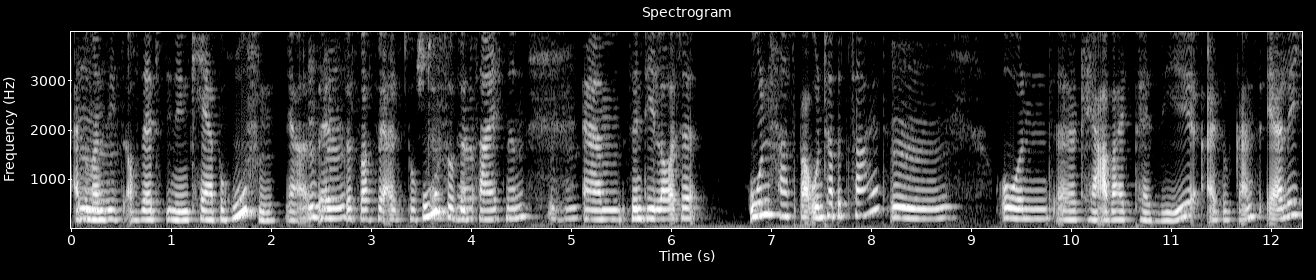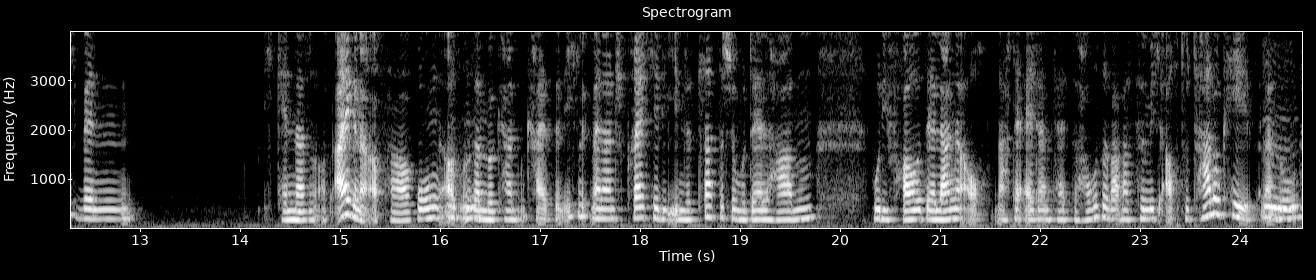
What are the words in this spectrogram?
also mhm. man sieht es auch selbst in den Care-Berufen, ja, mhm. selbst das, was wir als Berufe Stimmt, bezeichnen, ja. mhm. ähm, sind die Leute unfassbar unterbezahlt. Mhm. Und äh, Care-Arbeit per se, also ganz ehrlich, wenn ich kenne das nur aus eigener Erfahrung, aus mhm. unserem Bekanntenkreis, wenn ich mit Männern spreche, die eben das klassische Modell haben, wo die Frau sehr lange auch nach der Elternzeit zu Hause war, was für mich auch total okay ist. Also mhm.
